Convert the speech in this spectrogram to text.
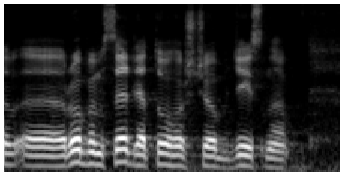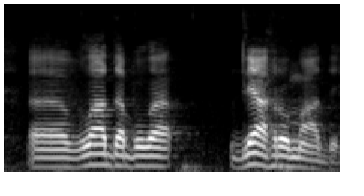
Е, Робимо все для того, щоб дійсно е, влада була для громади.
